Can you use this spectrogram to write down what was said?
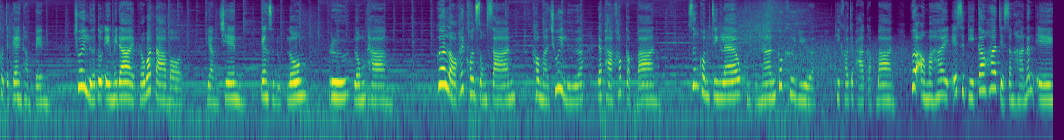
ก็จะแกล้งทำเป็น ช่วยเหลือตัวเองไม่ได้ เพราะว่าตาบอด อย่างเช่น แกล้งสะดุดล้ม หรือหลงทาง พื่อหลอกให้คนสงสาร เข้ามาช่วยเหลือและพาเขากลับบ้าน ซึ่งความจริงแล้วคนคนนั้นก็คือเหยื่อที่เขาจะพากลับบ้าน เพื่อเอามาให้ SCP-957 สังหารนั่นเอง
